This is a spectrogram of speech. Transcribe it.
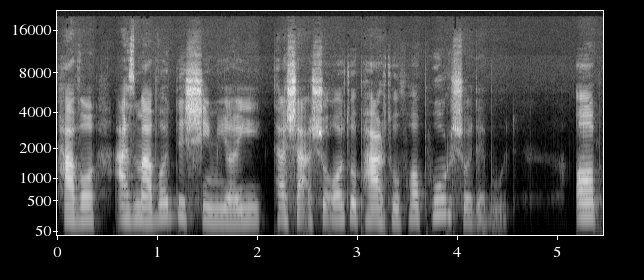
هوا از مواد شیمیایی، تشعشعات و پرتوها پر شده بود. آب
